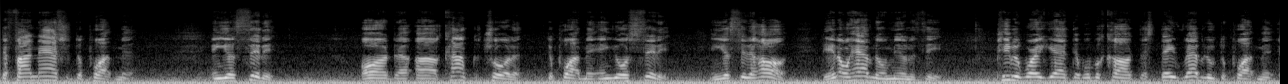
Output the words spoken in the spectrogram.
the financial department in your city or the uh, comptroller department in your city, in your city hall. They don't have no immunity. People work at the, what we call the state revenue department.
